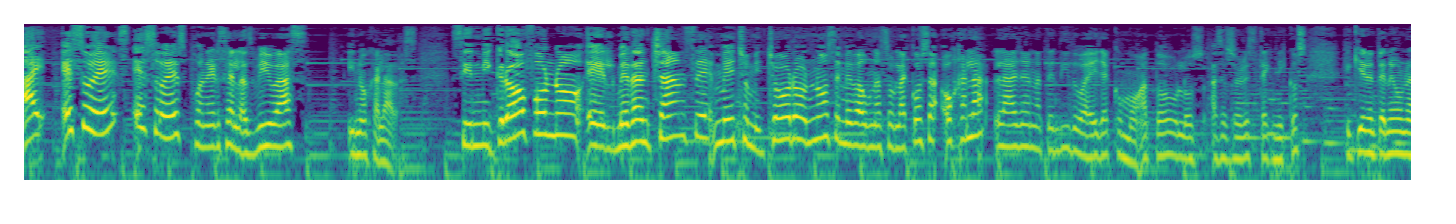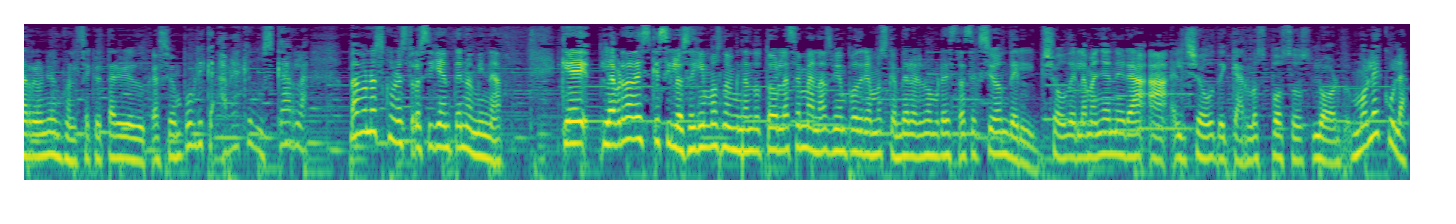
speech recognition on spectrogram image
hay, eso es, eso es ponerse a las vivas y no jaladas. Sin micrófono, el, me dan chance, me echo mi choro, no se me va una sola cosa. Ojalá la hayan atendido a ella como a todos los asesores técnicos que quieren tener una reunión con el secretario de Educación Pública. Habrá que buscarla. Vámonos con nuestro siguiente nominado. Que la verdad es que si lo seguimos nominando todas las semanas, bien podríamos cambiar el nombre de esta sección del show de la mañanera a el show de Carlos Pozos, Lord Molécula.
